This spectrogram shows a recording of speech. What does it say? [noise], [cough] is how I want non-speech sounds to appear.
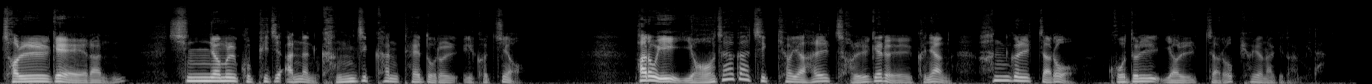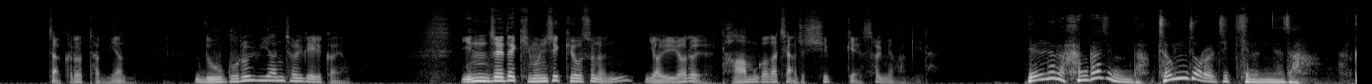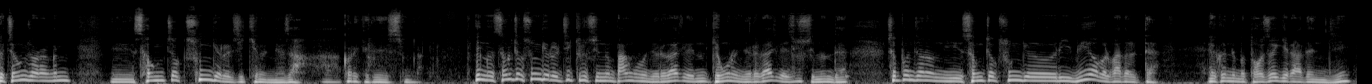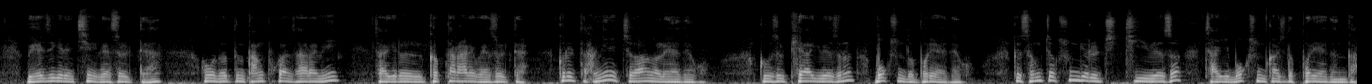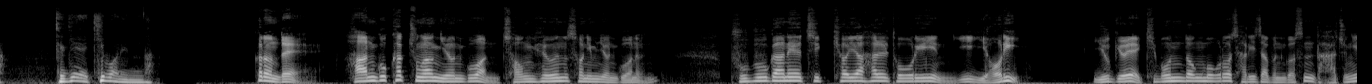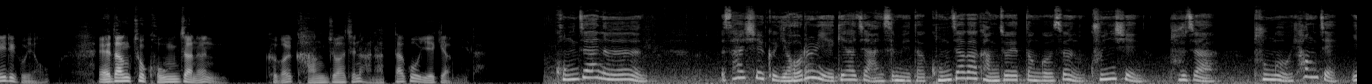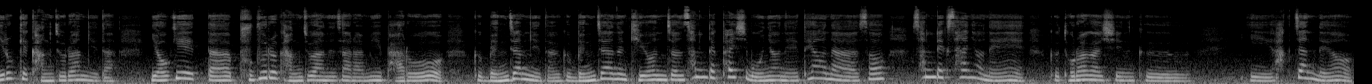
절개란 신념을 굽히지 않는 강직한 태도를 일컫지요. 바로 이 여자가 지켜야 할 절개를 그냥 한 글자로 고들 열자로 표현하기도 합니다. 자, 그렇다면 누구를 위한 절개일까요? 인제대 김은식 교수는 연려를 다음과 같이 아주 쉽게 설명합니다. 연려는 한 가지입니다. 정조를 지키는 여자. 그 정조란 건 성적 순결을 지키는 여자. 아, 그렇게 되어 있습니다. 성적 순결을 지킬 수 있는 방법은 여러 가지가 있는 경우는 여러 가지가 있을 수 있는데 첫 번째는 이 성적 순결이 위협을 받을 때, 예, 근데 뭐 도적이라든지 외적인 침입했을 때, 혹은 어떤 강폭한 사람이 자기를 겁탈하려고 했을 때, 그럴 때 당연히 저항을 해야 되고 그것을 피하기 위해서는 목숨도 버려야 되고 그 성적 순결을 지키기 위해서 자기 목숨까지도 버려야 된다. 그게 기본입니다. 그런데 한국학중앙연구원 정혜은 선임연구원은 부부간에 지켜야 할 도리인 이 열이 유교의 기본 덕목으로 자리 잡은 것은 나중의 일이고요. 애당초 공자는 그걸 강조하지는 않았다고 얘기합니다. 공자는 사실 그 열을 얘기하지 않습니다. 공자가 강조했던 것은 군신, 부자, 붕우, 형제 이렇게 강조를 합니다. 여기에다 부부를 강조하는 사람이 바로 그 맹자입니다. 그 맹자는 기원전 385년에 태어나서 304년에 그 돌아가신 그 이 학자인데요.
